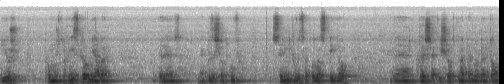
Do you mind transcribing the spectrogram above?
już pomóż trochę nieskromnie, ale e, jakby ze środków Sejmiku Województwa Podlaskiego e, też jakieś środki na pewno będą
